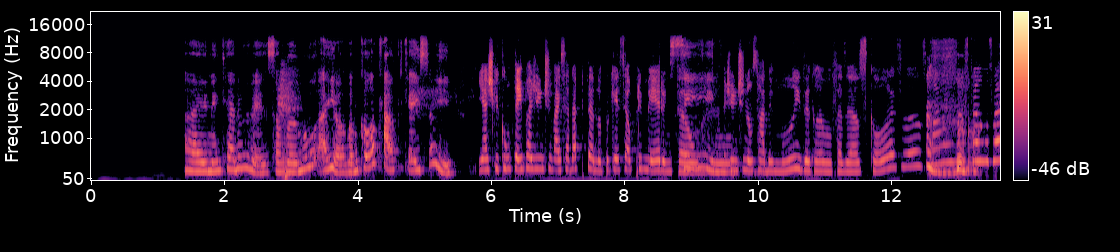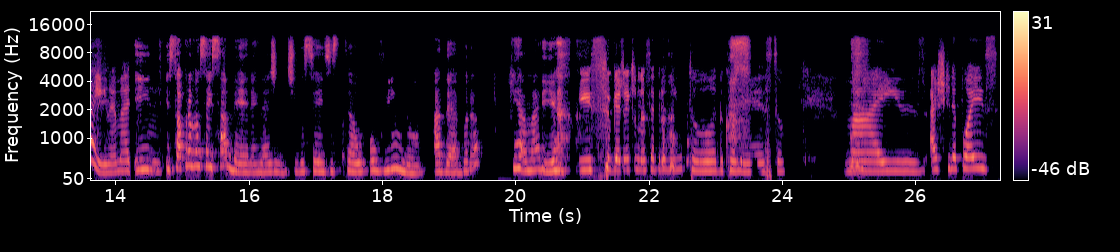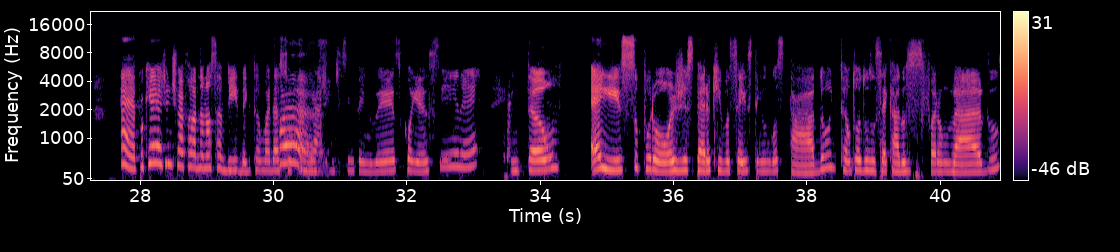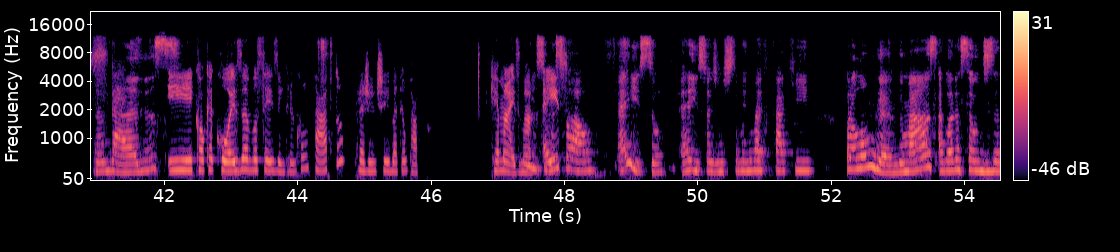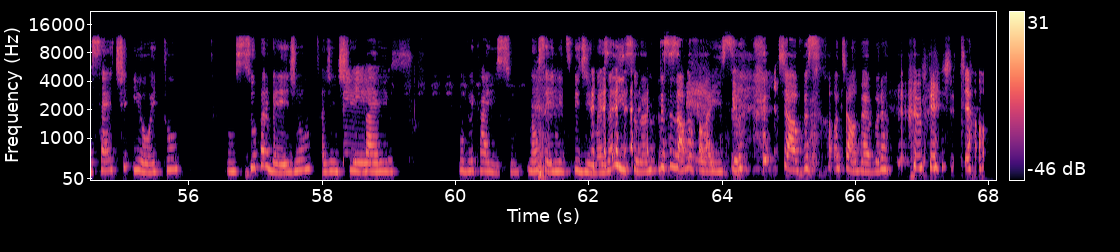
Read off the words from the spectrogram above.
Ai, nem quero ver. Só vamos. Aí, ó, vamos colocar, porque é isso aí. E acho que com o tempo a gente vai se adaptando, porque esse é o primeiro, então Sim. a gente não sabe muito como fazer as coisas, mas estamos aí, né, Maria? E, e só para vocês saberem, né, gente? Vocês estão ouvindo a Débora e a Maria. Isso, que a gente não se apresentou no começo. Mas acho que depois. É, porque a gente vai falar da nossa vida, então vai dar super é. pra gente se entender, se conhecer, né? Então, é isso por hoje. Espero que vocês tenham gostado. Então, todos os recados foram dados. Dados. E qualquer coisa, vocês entrem em contato pra gente bater um papo. que mais, Mar? Isso, é pessoal. isso? É isso. É isso. A gente também não vai ficar aqui prolongando, mas agora são 17 e 8. Um super beijo. A gente Beijos. vai publicar isso. Não sei me despedir, mas é isso, né? Não precisava falar isso. tchau, pessoal. Tchau, Débora. Beijo, tchau.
